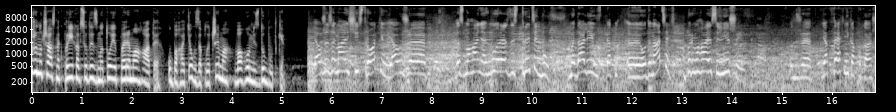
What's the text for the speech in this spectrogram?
Кожен учасник приїхав сюди з метою перемагати. У багатьох за плечима вагомі здобутки. Я вже займаюся 6 років, я вже на змаганнях ну, раз десь 30 був, медалі в 15, е, 11, перемагає сильніший. Тут вже як техніка покаже.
